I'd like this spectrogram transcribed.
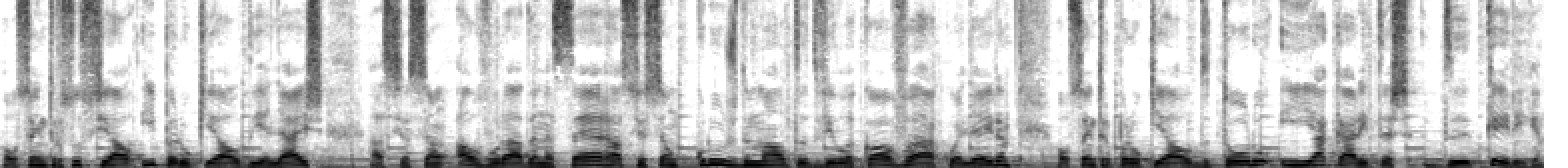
ao Centro Social e Paroquial de Alhais, à Associação Alvorada na Serra, à Associação Cruz de Malta de Vila Cova, à Coalheira, ao Centro Paroquial de Touro e à Caritas de Queiriga.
